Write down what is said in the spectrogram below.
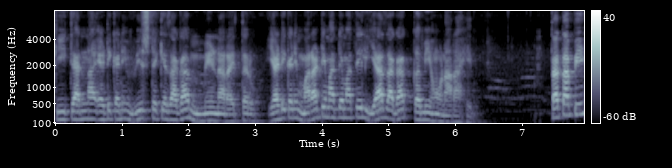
की त्यांना या ठिकाणी वीस टक्के जागा मिळणार आहेत. तर या ठिकाणी मराठी माध्यमातील या जागा कमी होणार आहेत. तथापि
